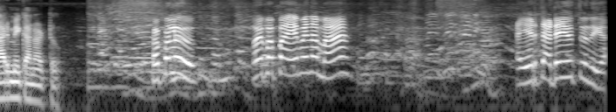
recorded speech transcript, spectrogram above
చార్మిక్ అన్నట్టు. పప్పలు! పప్ప ఏమైందమ్మా? ఎడితే అటే చూస్తుంది ఇక.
